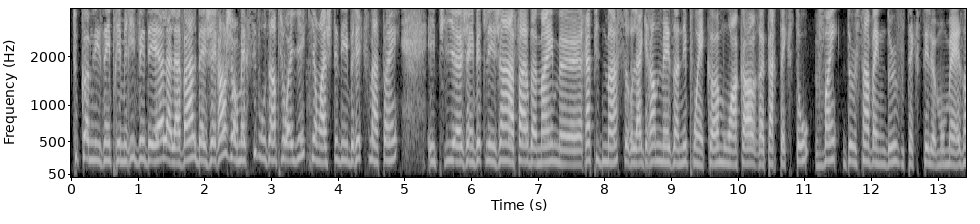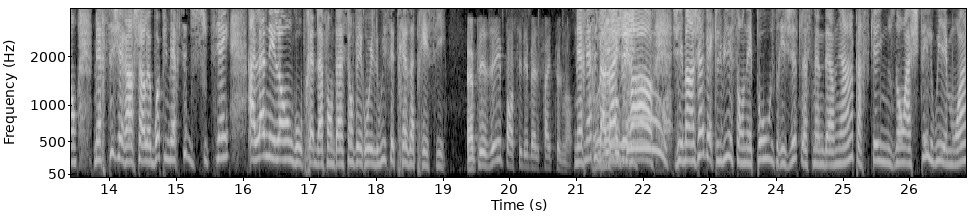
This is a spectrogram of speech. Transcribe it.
tout comme les imprimeries VDL à Laval. Ben Gérard, je remercie vos employés qui ont acheté des briques ce matin. Et puis, euh, j'invite les gens à faire de même euh, rapidement sur lagrandemaisonnée.com ou encore euh, par texto 20 222. Vous textez le mot maison. Merci Gérard Charlebois. Puis merci du soutien à l'année longue auprès de la Fondation Véro et Louis. C'est très apprécié. Un plaisir. Passez des belles fêtes, tout le monde. Merci, Merci beaucoup. Gérard. J'ai mangé avec lui et son épouse Brigitte la semaine dernière parce qu'ils nous ont acheté, Louis et moi,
